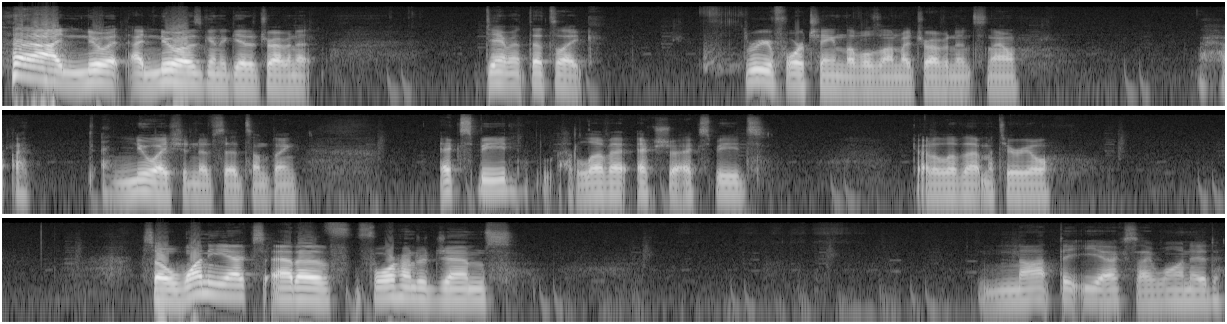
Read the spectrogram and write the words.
I knew it. I knew I was going to get a Trevenant. Damn it, that's like three or four chain levels on my Trevenants now. I I knew I shouldn't have said something. X speed. I love extra X speeds. Gotta love that material. So 1 EX out of 400 gems. Not the EX I wanted.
